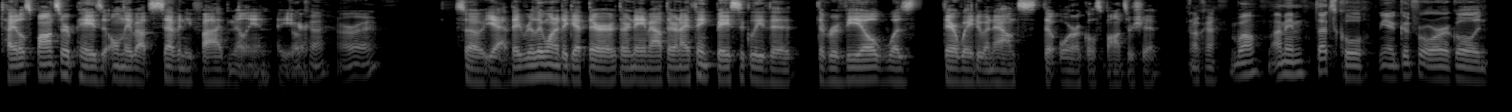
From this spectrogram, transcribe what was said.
title sponsor, pays only about 75 million a year. Okay. All right. So yeah, they really wanted to get their their name out there, and I think basically the the reveal was their way to announce the Oracle sponsorship. Okay. Well, I mean, that's cool. You know, good for Oracle and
